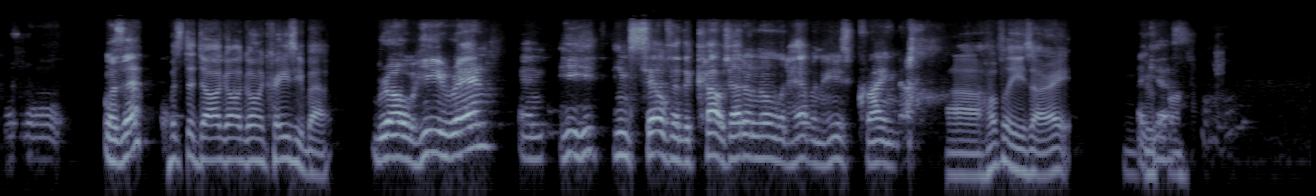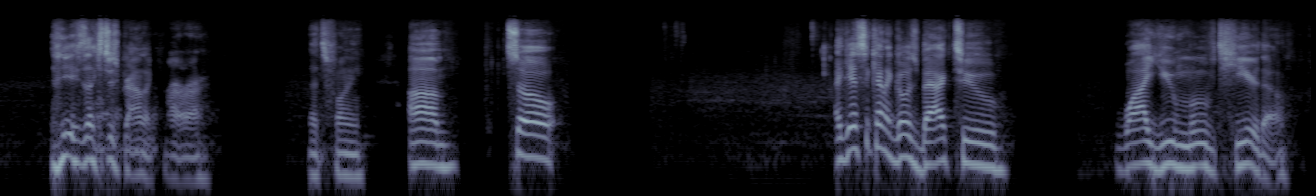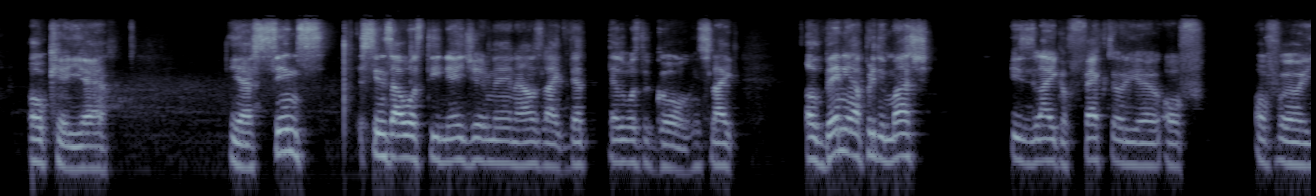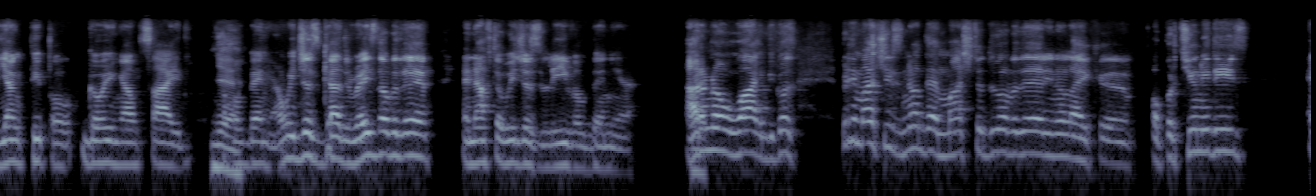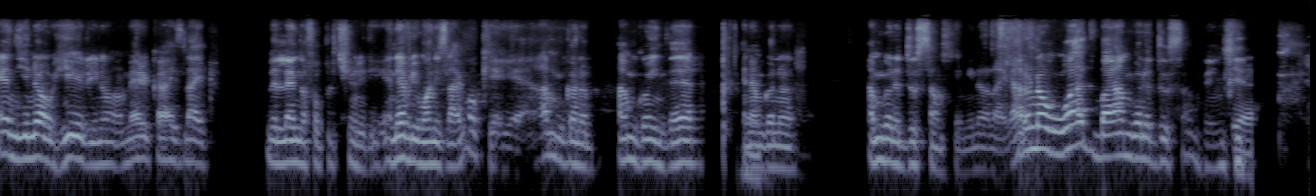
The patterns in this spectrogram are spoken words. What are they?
Was that? What's the dog all going crazy about? Bro, he ran and he hit himself at the couch. I don't know what happened. He's crying now. Uh, hopefully he's all right. I guess. He's like just ground like that's funny. Um, so I guess it kind of goes back to why you moved here though. Okay, yeah. Yeah, since since I was teenager, man, I was like that that was the goal. It's like Albania pretty much is like a factory of of uh, young people going outside Yeah. Albania. We just got raised over there and after we just leave Albania. I don't know why because pretty much it's not that much to do over there, you know, like uh, opportunities and you know here, you know, America is like the land of opportunity and everyone is like okay yeah i'm gonna i'm going there and i'm gonna I'm gonna do something. You know, like I don't know what, but I'm gonna do something. Yeah.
